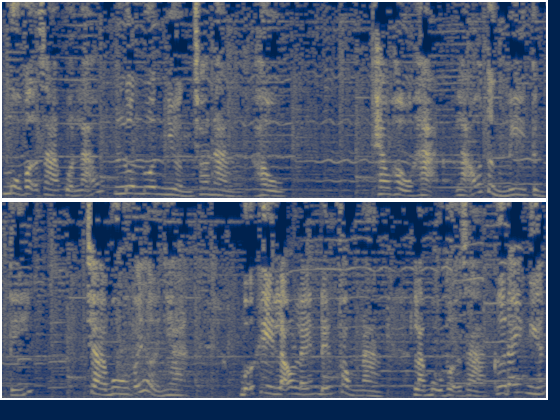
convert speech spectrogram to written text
Mụ vợ già của lão luôn luôn nhường cho nàng hầu. Theo hầu hạ, lão từng ly từng tí, trà bù với ở nhà. Mỗi khi lão lén đến phòng nàng Là mụ vợ già cứ đay nghiến,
